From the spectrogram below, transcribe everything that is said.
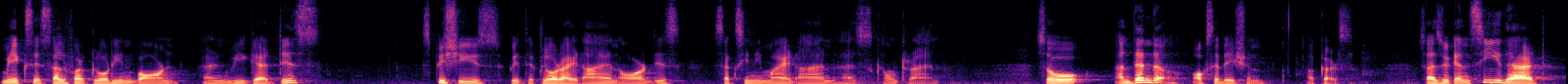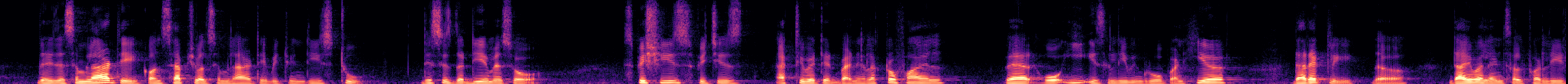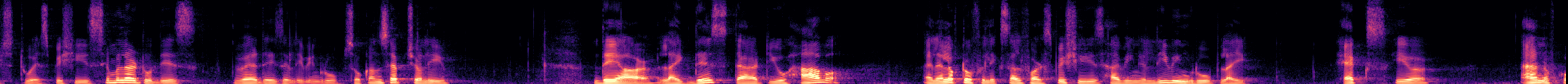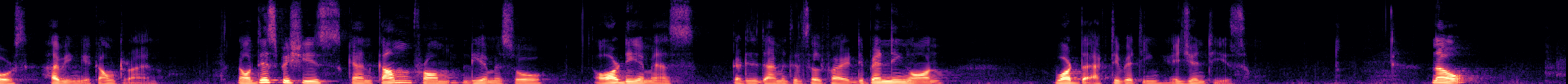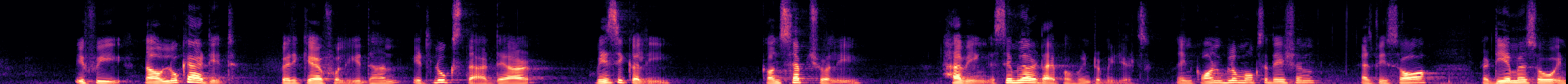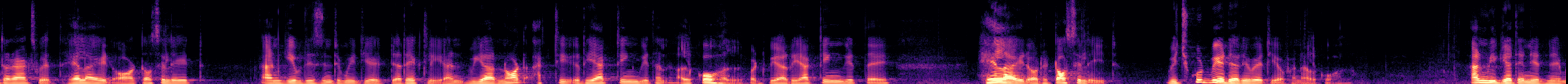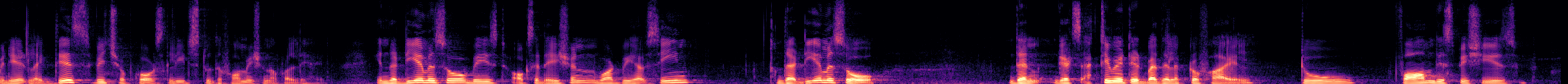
makes a sulfur chlorine bond and we get this species with the chloride ion or this succinimide ion as counter ion. So, and then the oxidation occurs. So, as you can see that there is a similarity conceptual similarity between these two. This is the DMSO species which is activated by an electrophile where OE is a leaving group and here directly the divalent sulfur leads to a species similar to this where there is a leaving group. So, conceptually they are like this that you have an electrophilic sulfur species having a leaving group like X here and of course having a counter ion. Now this species can come from DMSO or DMS that is dimethyl sulfide depending on what the activating agent is. Now if we now look at it very carefully then it looks that they are basically conceptually having a similar type of intermediates. In Kornblum oxidation as we saw the DMSO interacts with halide or tosylate and give this intermediate directly. And we are not reacting with an alcohol, but we are reacting with a halide or a tosylate which could be a derivative of an alcohol and we get an intermediate like this which of course leads to the formation of aldehyde. In the DMSO based oxidation what we have seen the DMSO then gets activated by the electrophile to form the species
